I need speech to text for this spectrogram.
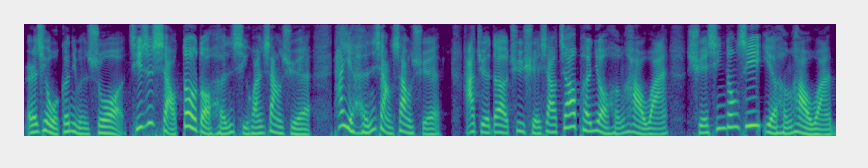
而且我跟你们说，其实小豆豆很喜欢上学，他也很想上学，他觉得去学校交朋友很好玩，学新东西也很好玩。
